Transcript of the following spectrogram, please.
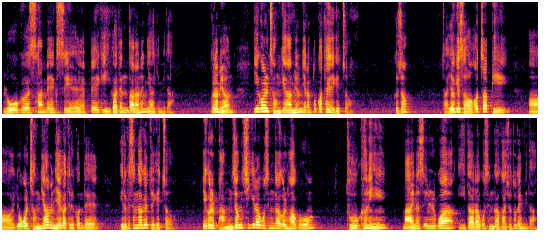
로그 3의 x에 빼기 2가 된다라는 이야기입니다. 그러면 이걸 전개하면 얘랑 똑같아야 되겠죠. 그죠? 자, 여기서 어차피 어, 요걸 전개하면 얘가 될 건데 이렇게 생각해도 되겠죠. 이걸 방정식이라고 생각을 하고 두 근이 마이너스 1과 2다라고 생각하셔도 됩니다.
